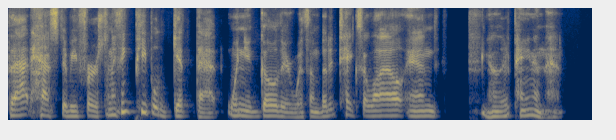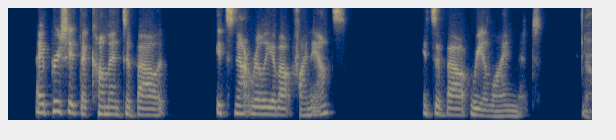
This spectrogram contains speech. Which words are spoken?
That has to be first. And I think people get that when you go there with them, but it takes a while and you know, there's pain in that. I appreciate the comment about it's not really about finance it's about realignment. Yeah.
